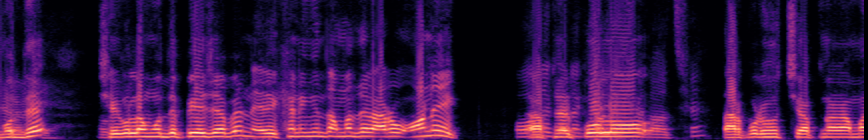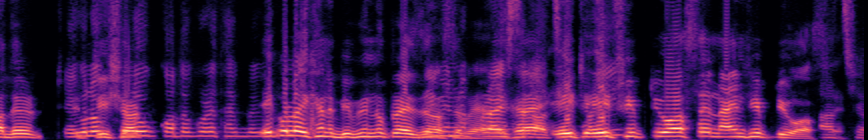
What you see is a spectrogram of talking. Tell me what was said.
মধ্যে। সেগুলোর মধ্যে পেয়ে যাবেন। এখানে কিন্তু আমাদের আরও অনেক আপনার আছে। তারপরে হচ্ছে আপনার আমাদের এগুলো t-shirt, কত করে থাকবে? এগুলো এখানে বিভিন্ন প্রাইসের আছে এইট এইট ফিফটিও আছে। নাইন ফিফটিও আছে আচ্ছা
